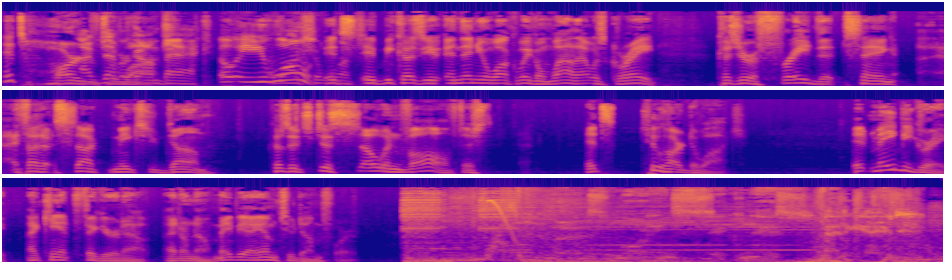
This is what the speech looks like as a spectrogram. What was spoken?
It's hard. I've to never watch. gone back. Oh, you I won't. it It's it, because you, and then you walk away going, "Wow, that was great," because you're afraid that saying "I thought it sucked" makes you dumb. Because it's just so involved. It's, it's too hard to watch. It may be great. I can't figure it out. I don't know. Maybe I am too dumb for it. Holmberg's morning sickness. 98 KUPD.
